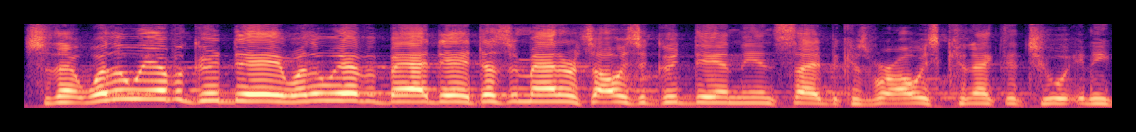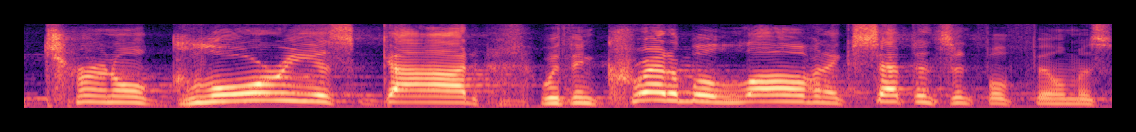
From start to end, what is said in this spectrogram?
So that whether we have a good day, whether we have a bad day, it doesn't matter. It's always a good day on the inside because we're always connected to an eternal, glorious God with incredible love and acceptance and fulfillment,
